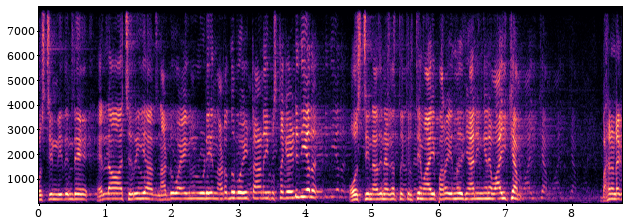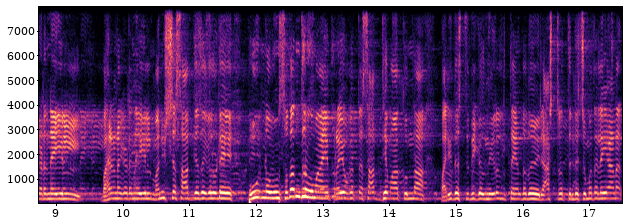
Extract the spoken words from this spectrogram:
ഓസ്റ്റിൻ ഇതിന്റെ എല്ലാ ചെറിയ നടുവയലിലൂടെയും നടന്നുപോയിട്ടാണ് ഈ പുസ്തകം എഴുതിയത്. ഓസ്റ്റിൻ അതിനകത്ത് കൃത്യമായി പറയുന്നത് ഞാൻ ഇങ്ങനെ വായിക്കാം. ഭരണഘടനയിൽ ഭരണഘടനയിൽ മനുഷ്യ സാധ്യതകളുടെ പൂർണവും സ്വതന്ത്രവുമായ പ്രയോഗത്തെ സാധ്യമാക്കുന്ന പരിതസ്ഥിതികൾ നിലനിർത്തേണ്ടത് രാഷ്ട്രത്തിന്റെ ചുമതലയാണ്.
